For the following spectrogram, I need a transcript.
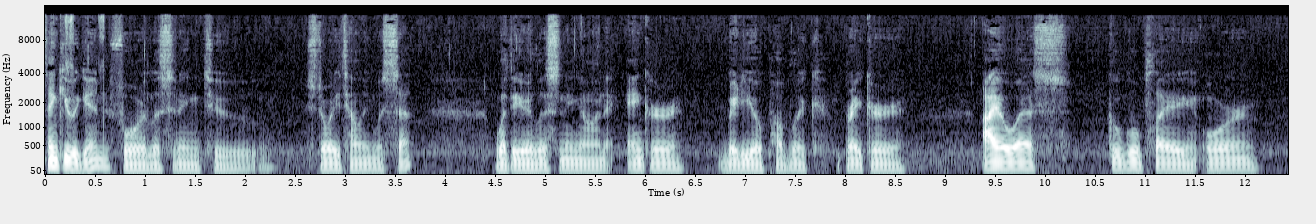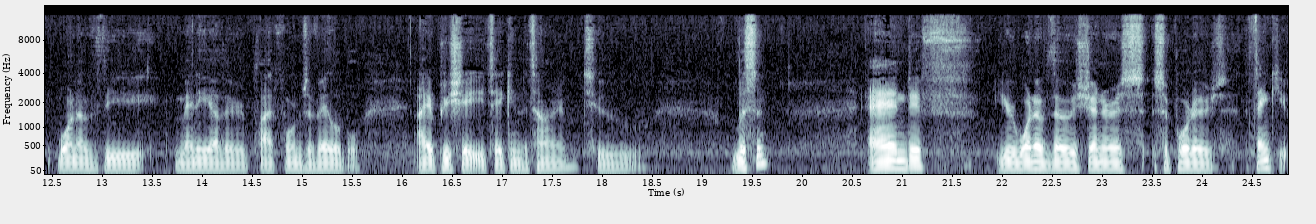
Thank you again for listening to Storytelling with Seth whether you're listening on Anchor, Radio Public, Breaker, iOS, Google Play, or one of the many other platforms available. I appreciate you taking the time to listen. And if you're one of those generous supporters, thank you.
